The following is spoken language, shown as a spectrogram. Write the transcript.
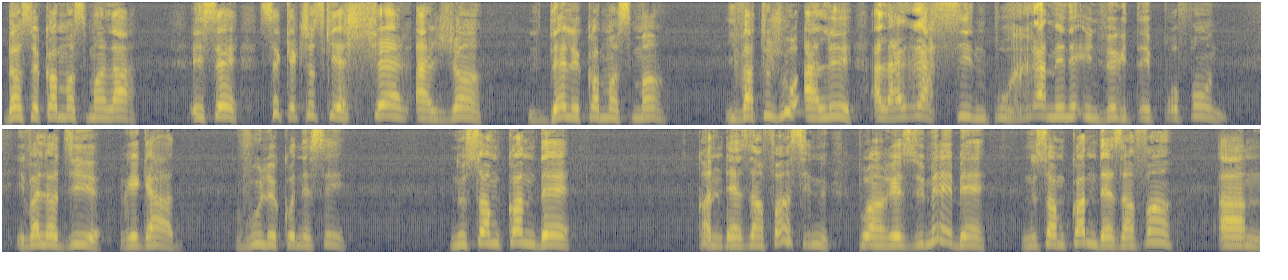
dans ce commencement-là. Et c'est quelque chose qui est cher à Jean dès le commencement. Il va toujours aller à la racine pour ramener une vérité profonde. Il va leur dire, regarde, vous le connaissez. Nous sommes comme des, comme des enfants. Si pour en résumer, eh bien, nous sommes comme des enfants euh,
